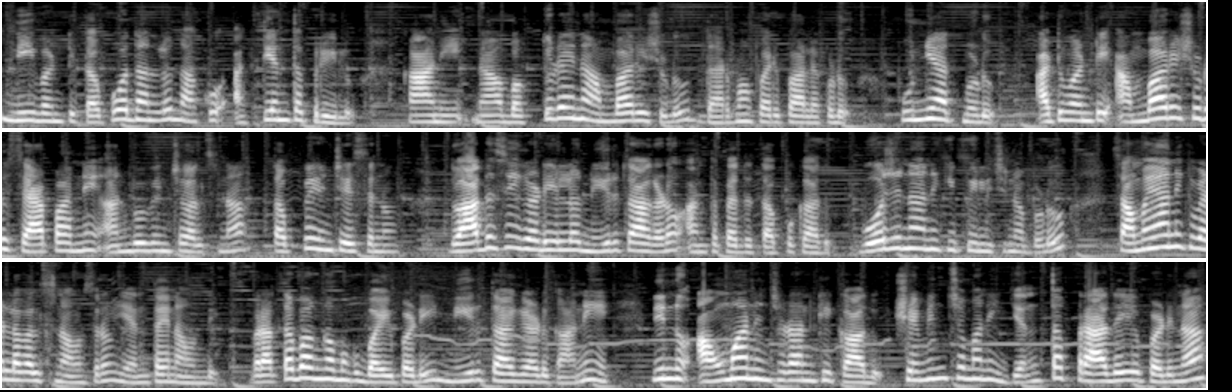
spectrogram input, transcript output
నీ వంటి తపోధనులు నాకు అత్యంత ప్రియులు. కానీ నా భక్తుడైన అంబారీషుడు ధర్మ పరిపాలకుడు పుణ్యాత్ముడు. అటువంటి అంబారీషుడు శాపాన్ని అనుభవించాల్సిన తప్పు ఏం చేశాను? ద్వాదశి గడియల్లో నీరు తాగడం అంత పెద్ద తప్పు కాదు. భోజనానికి పిలిచినప్పుడు సమయానికి వెళ్ళవలసిన అవసరం ఎంతైనా ఉంది. వ్రతభంగముకు భయపడి నీరు తాగాడు కానీ నిన్ను అవమానించడానికి కాదు. క్షమించమని ఎంత ప్రాధేయపడినా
